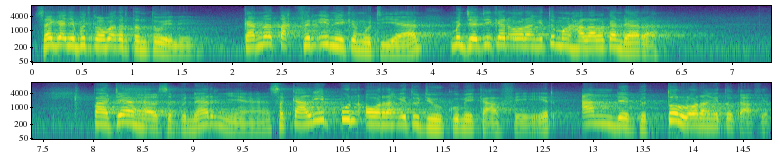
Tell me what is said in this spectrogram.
Saya gak nyebut kelompok tertentu ini. Karena takfir ini kemudian menjadikan orang itu menghalalkan darah. Padahal sebenarnya sekalipun orang itu dihukumi kafir, anda betul orang itu kafir.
